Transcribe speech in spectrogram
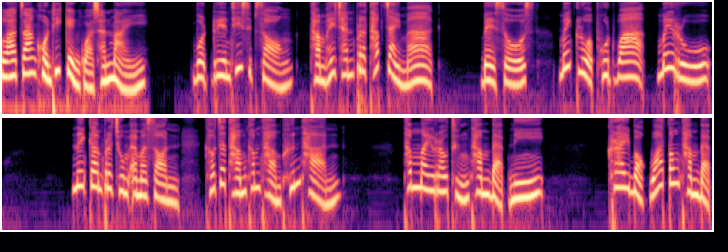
กล้าจ้างคนที่เก่งกว่าฉันไหม บทเรียนที่ 12 ทำให้ฉันประทับใจมาก เบโซส ไม่กลัวพูดว่าไม่รู้ ในการประชุม Amazon เขาจะถามคำถามพื้นฐาน ทำไมเราถึงทำแบบนี้ ใครบอกว่าต้องทำแบบ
